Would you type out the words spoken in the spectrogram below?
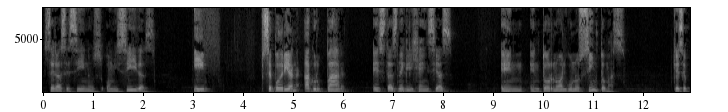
ser asesinos, homicidas. Y se podrían agrupar estas negligencias en, en torno a algunos síntomas que se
